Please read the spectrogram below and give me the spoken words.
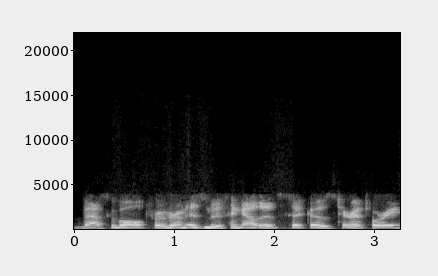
basketball program is moving out of sickos territory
